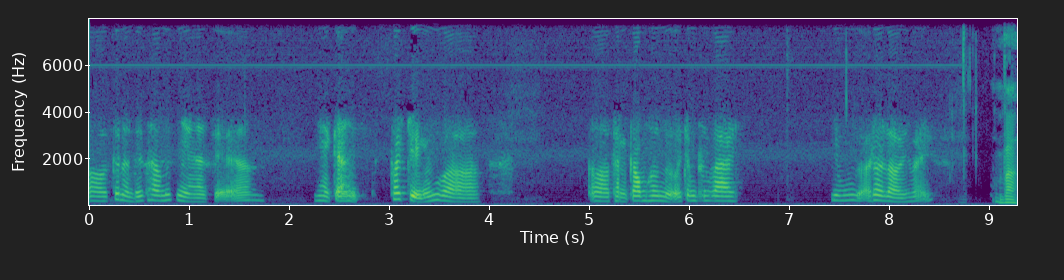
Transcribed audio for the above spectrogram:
uh, cái nền thể thao nước nhà sẽ ngày càng phát triển và uh, thành công hơn nữa trong tương lai. Nhưng muốn gửi ra lời như vậy. Vâng,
